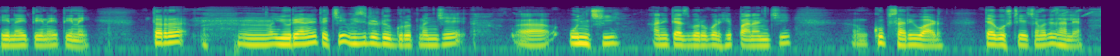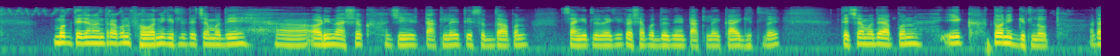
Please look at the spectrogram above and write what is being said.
हे नाही ते नाही ते नाही. तर युरियाने त्याची व्हिजिटिव्ह ग्रोथ म्हणजे उंची आणि त्याचबरोबर हे पानांची खूप सारी वाढ त्या गोष्टी याच्यामध्ये झाल्या. मग त्याच्यानंतर आपण फवारणी घेतली. त्याच्यामध्ये अळीनाशक जे टाकलं आहे ते सुद्धा आपण सांगितलेलं आहे की कशा पद्धतीने टाकलं आहे काय घेतलं आहे त्याच्यामध्ये आपण एक टॉनिक घेतलं होतं. आता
